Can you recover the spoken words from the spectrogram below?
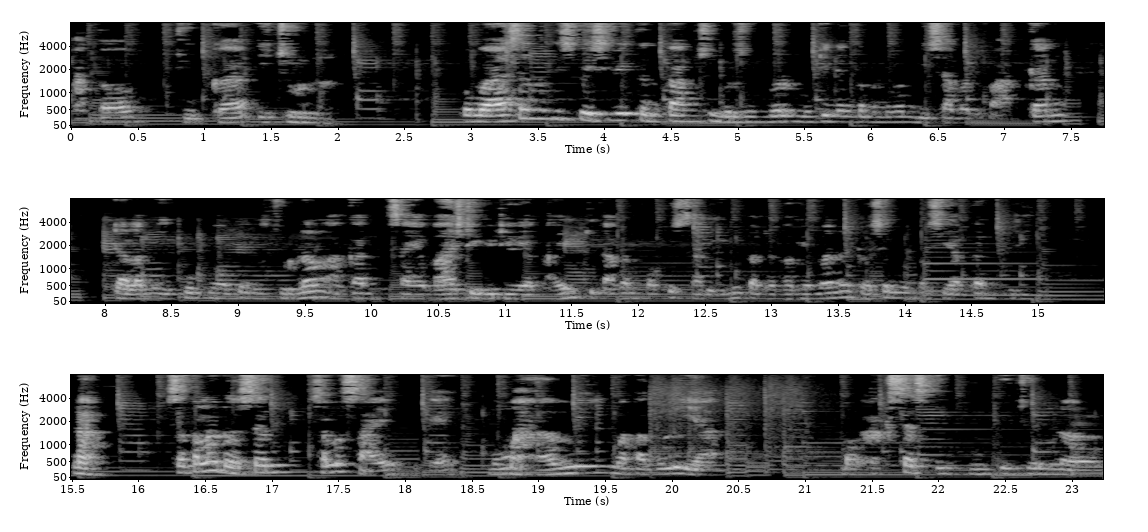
atau juga e-journal. Pembahasan lebih spesifik tentang sumber-sumber mungkin yang teman-teman bisa manfaatkan dalam e-book maupun e-journal akan saya bahas di video yang lain. Kita akan fokus hari ini pada bagaimana dosen mempersiapkan diri. Nah, setelah dosen selesai ya, memahami mata kuliah, mengakses e-book, e-journal,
